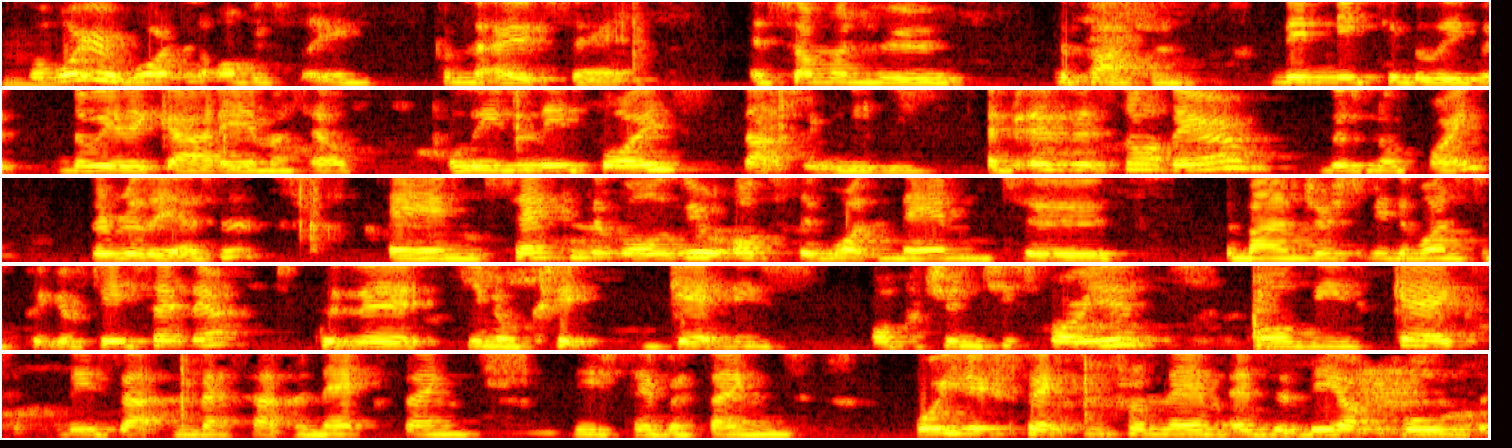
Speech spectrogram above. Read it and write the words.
But what you're wanting, obviously, from the outset, is someone who the passion. They need to believe it. The way that Gary and myself believe in these boys, that's what you need. If, if it's not there, there's no point. There really isn't. Um, second of all, you're obviously wanting them to the managers to be the ones to put your face out there, to put the you know create, get these opportunities for you, all these gigs, these that and this that and the next thing, these type of things. What you're expecting from them is that they uphold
